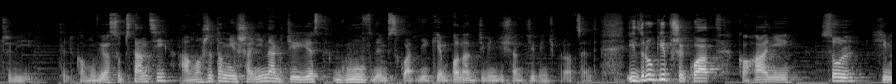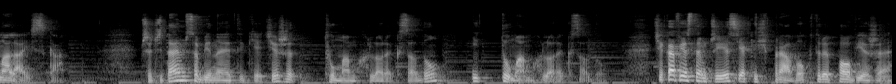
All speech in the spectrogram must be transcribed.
czyli tylko mówię o substancji, a może to mieszanina, gdzie jest głównym składnikiem ponad 99%. I drugi przykład, kochani, sól himalajska. Przeczytałem sobie na etykiecie, że tu mam chlorek sodu i tu mam chlorek sodu. Ciekaw jestem, czy jest jakieś prawo, które powie, że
